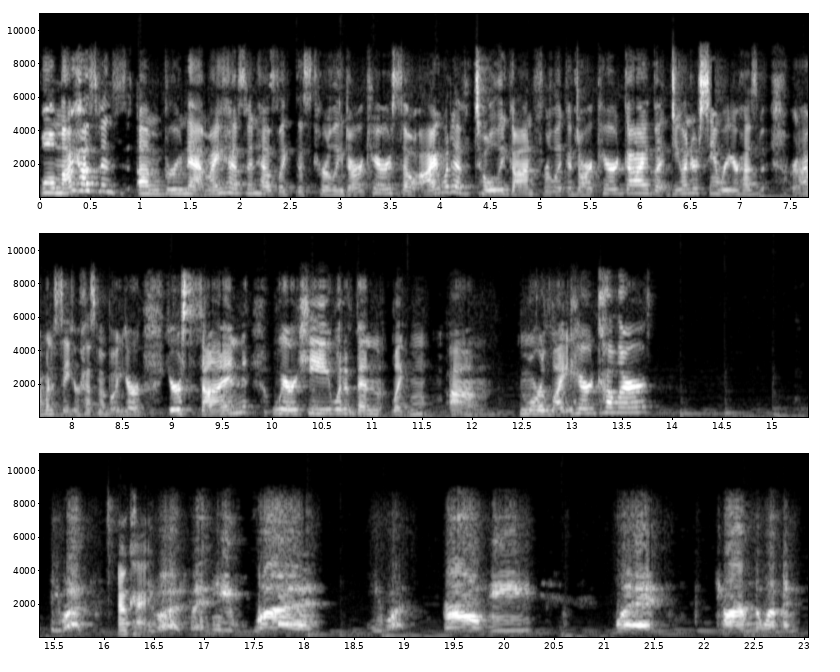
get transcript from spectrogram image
Well, my husband's um, brunette. My husband has like this curly dark hair. So I would have totally gone for like a dark haired guy. But do you understand where your husband, or I want to say your husband, but your your son, where he would have been like um, more light haired color? He was. Okay. He was. And he was. He was. Girl, he would charm the women.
